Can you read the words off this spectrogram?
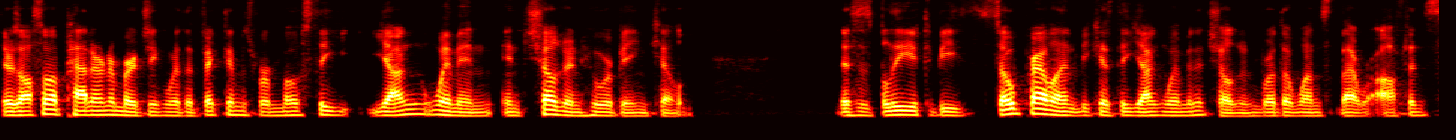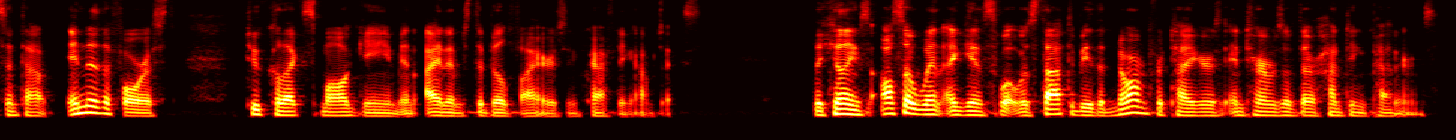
There's also a pattern emerging where the victims were mostly young women and children who were being killed. This is believed to be so prevalent because the young women and children were the ones that were often sent out into the forest to collect small game and items to build fires and crafting objects. The killings also went against what was thought to be the norm for tigers in terms of their hunting patterns.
